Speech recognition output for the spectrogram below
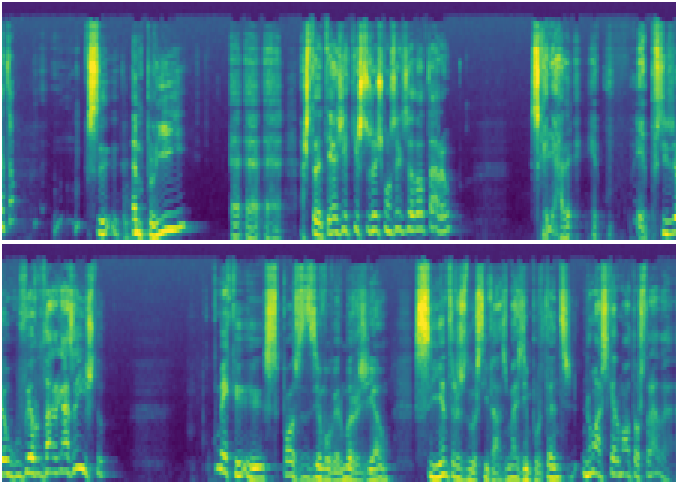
Então, que se amplie a, a, a, a, estratégia que estes dois conselhos adotaram. Se calhar é, é preciso é o governo dar gás a isto. Como é que eh, se pode desenvolver uma região se entre as duas cidades mais importantes não há sequer uma autoestrada?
